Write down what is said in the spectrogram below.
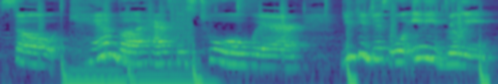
So Canva has this tool where you can just, well, any really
